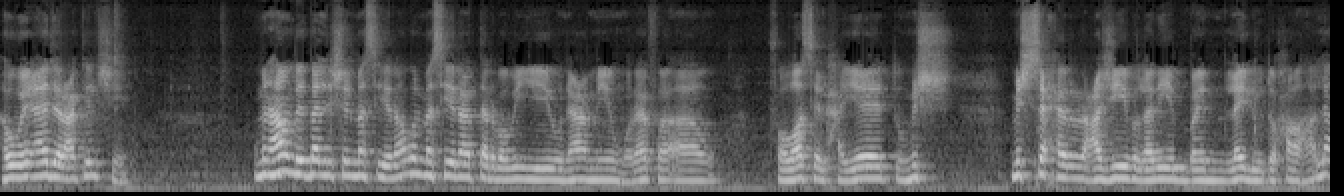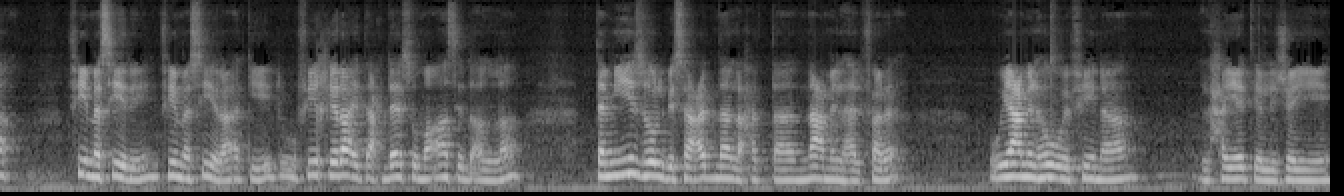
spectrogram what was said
هو قادر على كل شيء. ومن هون بتبلش المسيرة والمسيرة تربوية ونعمة ومرافقة وفواصل حياة ومش مش سحر عجيب غريب بين ليل وضحاها لا. في مسيرة في مسيرة أكيد وفي قراءة أحداث ومقاصد الله تمييز هو اللي بيساعدنا لحتى نعمل هالفرق ويعمل هو فينا الحياة يلي جاية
